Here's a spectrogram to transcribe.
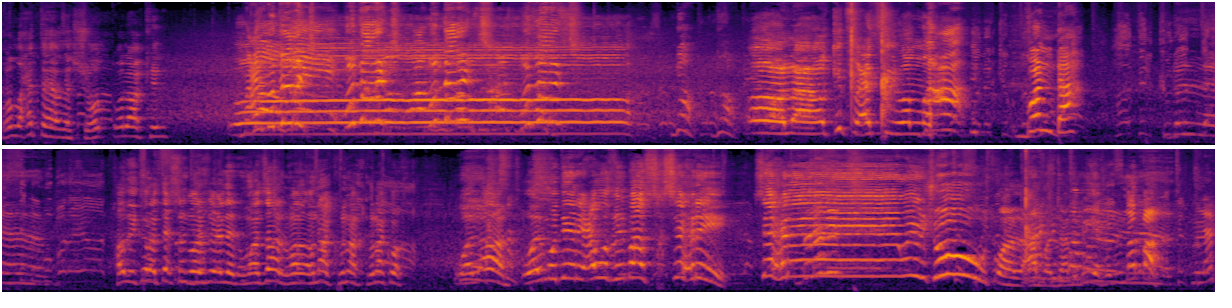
والله حتى هذا الشوط ولكن مع المدرج! مدرج! مدرج! مدرج! جو جو آه لا كتف عندي والله؟ مع جوندا. هذه تحسن جول فعلا وما زال هناك هناك هناك وقت. والآن والمدير يعوض في pass سحري. سحري ويشوت والعرضة جانبية في المرمى. الملعب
